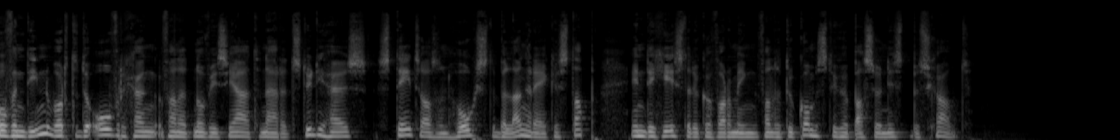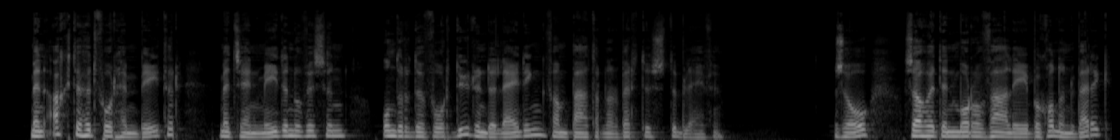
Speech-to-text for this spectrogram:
Bovendien wordt de overgang van het noviciaat naar het studiehuis steeds als een hoogst belangrijke stap in de geestelijke vorming van de toekomstige passionist beschouwd. Men achtte het voor hem beter met zijn medenovissen onder de voortdurende leiding van pater Norbertus te blijven. Zo zou het in Morovale begonnen werk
